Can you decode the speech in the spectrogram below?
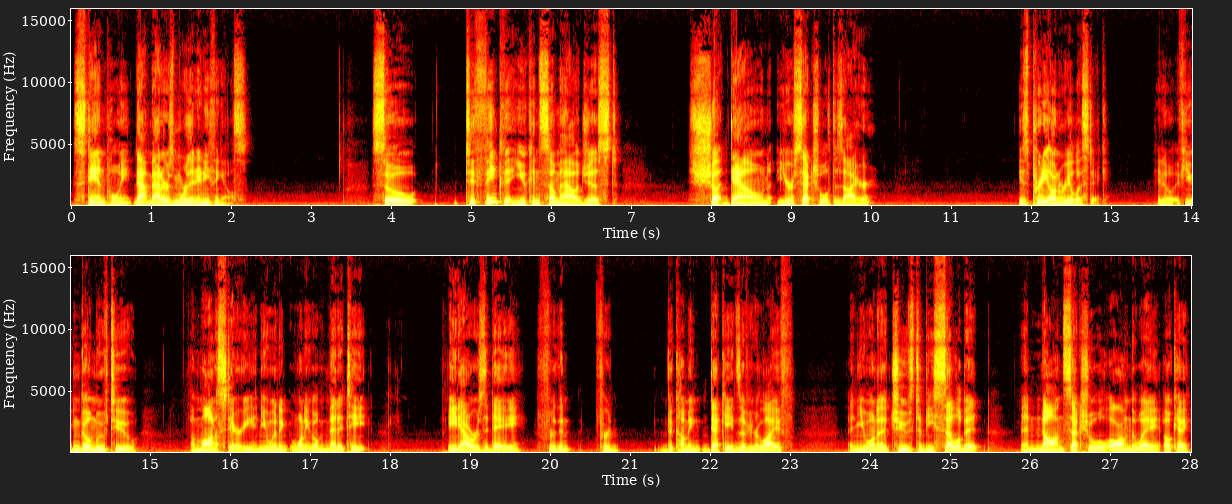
standpoint, that matters more than anything else. So to think that you can somehow just shut down your sexual desire is pretty unrealistic. You know, if you can go move to a monastery and you want to want to go meditate 8 hours a day for the for the coming decades of your life and you want to choose to be celibate and non-sexual along the way, okay.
